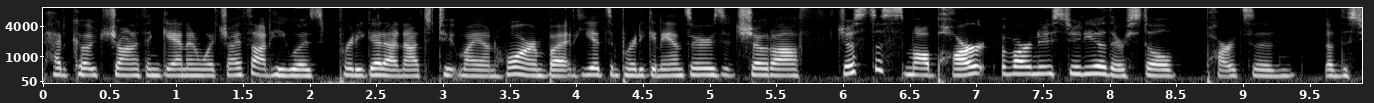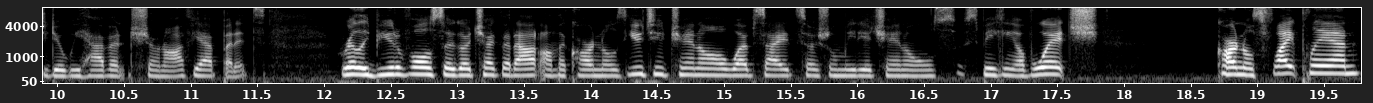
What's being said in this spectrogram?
head coach Jonathan Gannon, which I thought he was pretty good at. Not to toot my own horn, but he had some pretty good answers. It showed off just a small part of our new studio. There's still parts of, of the studio we haven't shown off yet, but it's really beautiful. So go check that out on the Cardinals YouTube channel, website, social media channels. Speaking of which, Cardinals flight plan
